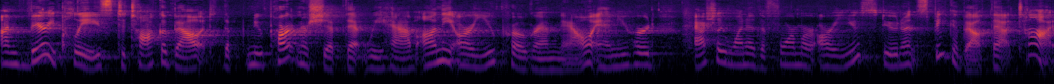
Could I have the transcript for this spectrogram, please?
I'm very pleased to talk about the new partnership that we have on the REU program now. And you heard actually one of the former REU students speak about that, Todd.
